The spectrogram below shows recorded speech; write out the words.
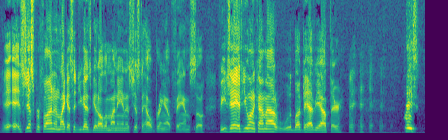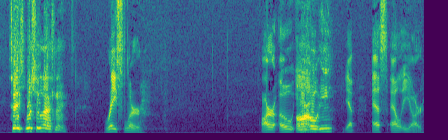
it's just for fun, and like I said, you guys get all the money, and it's just to help bring out fans, so, VJ, if you want to come out, we'd love to have you out there. Chase, Chase, what's your last name? Roesler. R O E. R O E? Yep. S L E R.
